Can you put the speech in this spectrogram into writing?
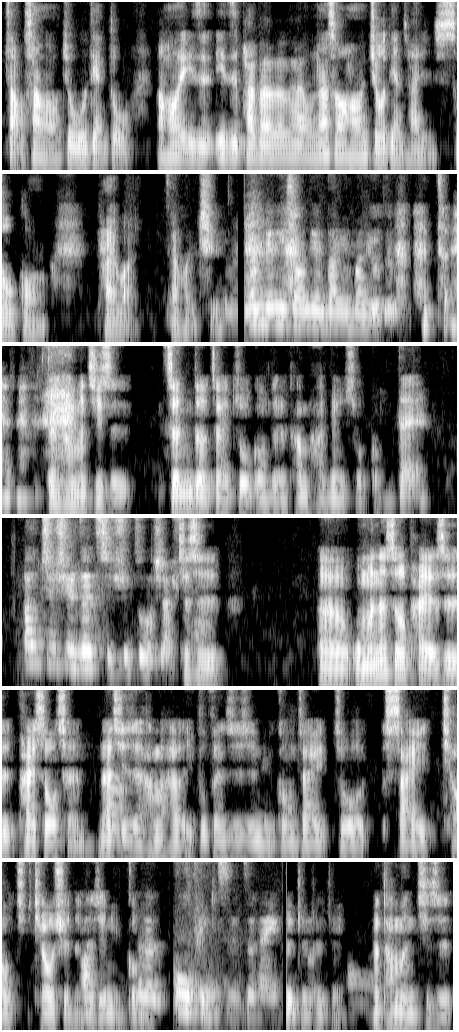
早上哦就五点多，然后一直一直拍拍拍拍。我们那时候好像九点才收工，拍完再回去。便利商店大夜班有的。对。但他们其实真的在做工的人，他们还没有收工。对。要继续再持续做下去。就是。呃，我们那时候拍的是拍收成，那其实他们还有一部分就是女工在做筛挑挑选的那些女工，那个顾品质的那一对对对对，那他们其实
